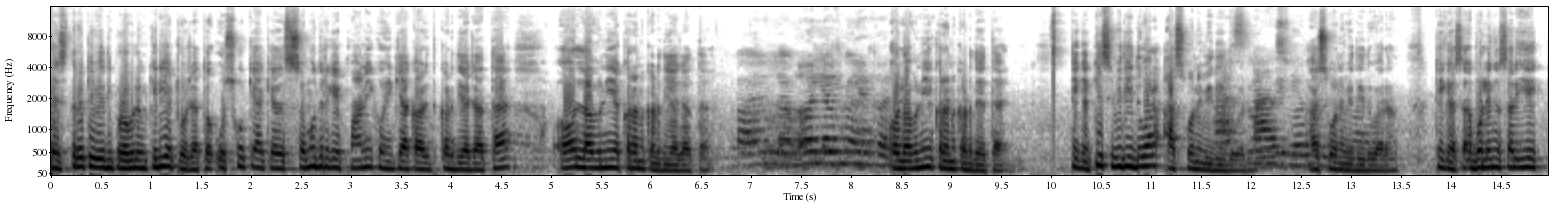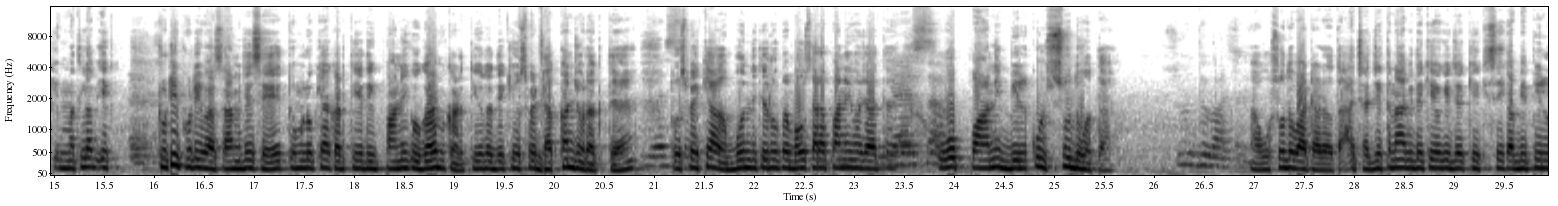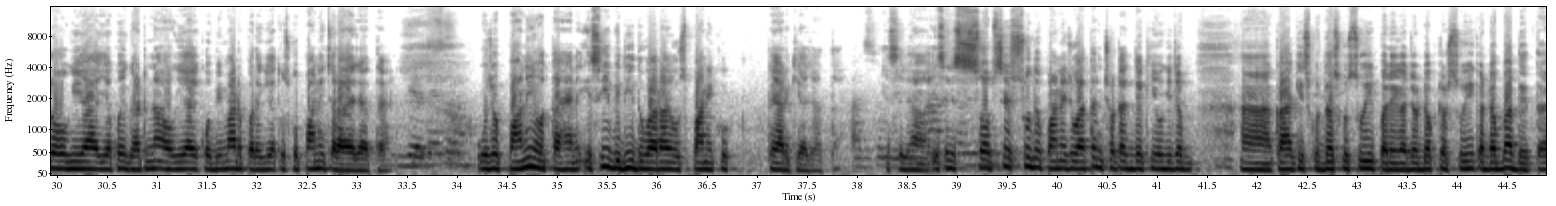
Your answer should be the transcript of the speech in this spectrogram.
इस तरह की यदि प्रॉब्लम क्रिएट हो जाता है तो उसको क्या किया समुद्र के पानी को ही क्या कर, कर दिया जाता है? अलवनीयकरण कर दिया जाता है। अलवनीयकरण कर देता है। ठीक है किस विधि द्वारा? आसवन विधि द्वारा। आसवन। विधि द्वारा। ठीक है सर अब बोलेंगे सर ये मतलब एक टूटी फूटी भाषा में जैसे तुम लोग क्या करती है पानी को गर्म करती हो तो देखिए उस पर ढक्कन जो रखते हैं तो उस पर क्या बूंद के रूप में बहुत सारा पानी हो जाता है। वो पानी बिल्कुल शुद्ध होता है। वाटर। हाँ वो शुद्ध वाटर होता है। अच्छा जितना भी देखिए होगी कि किसी का बीपी लो हो गया या कोई घटना हो गया या कोई बीमार पड़ गया तो उसको पानी चढ़ाया जाता है। वो जो पानी होता है ना इसी विधि द्वारा उस पानी को तैयार किया जाता है। इसलिए हाँ इसलिए सबसे शुद्ध पानी जो आता है ना छोटा देखी होगी जब आ, कहा कि इसको दस को सुई पड़ेगा जब डॉक्टर सुई का डब्बा देता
